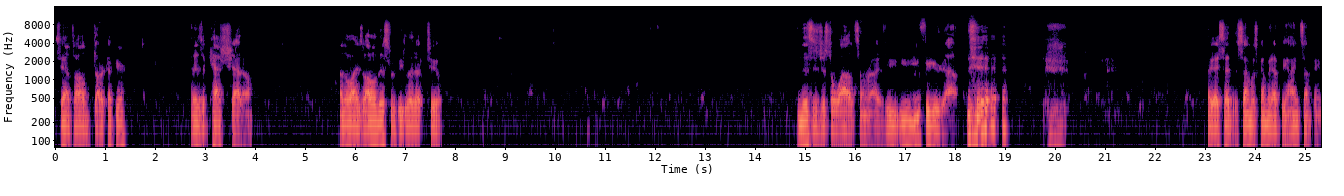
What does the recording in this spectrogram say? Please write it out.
See how it's all dark up here? That is a cast shadow. Otherwise, all of this would be lit up too. And this is just a wild sunrise. You you you figured it out. like I said, the sun was coming up behind something.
